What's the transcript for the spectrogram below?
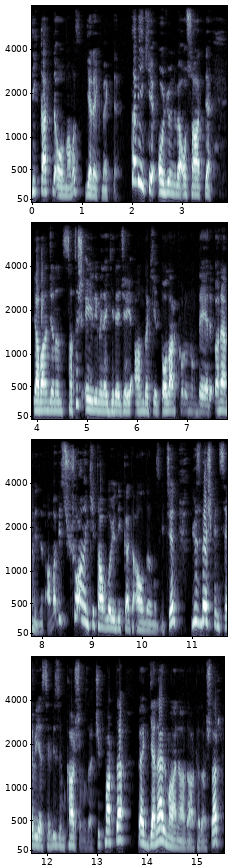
dikkatli olmamız gerekmekte. Tabii ki o gün ve o saatte yabancının satış eğilimine gireceği andaki dolar kurunun değeri önemlidir. Ama biz şu anki tabloyu dikkate aldığımız için 105 bin seviyesi bizim karşımıza çıkmakta ve genel manada arkadaşlar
